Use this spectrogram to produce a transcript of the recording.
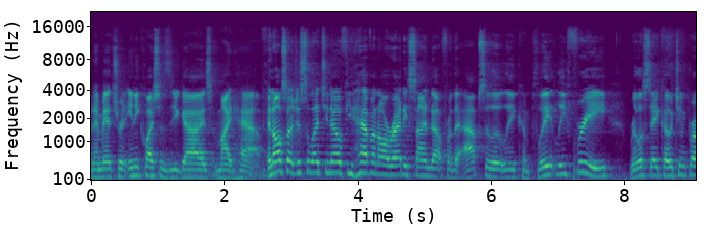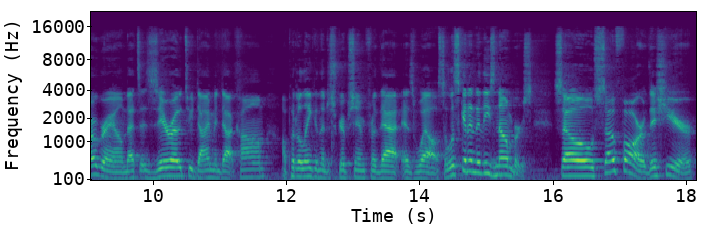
and I'm answering any questions that you guys might have. And also just to let you know, if you haven't already signed up for the absolutely completely free real estate coaching program, that's at zero to diamond.com. I'll put a link in the description for that as well. So let's get into these numbers. So, so far this year,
